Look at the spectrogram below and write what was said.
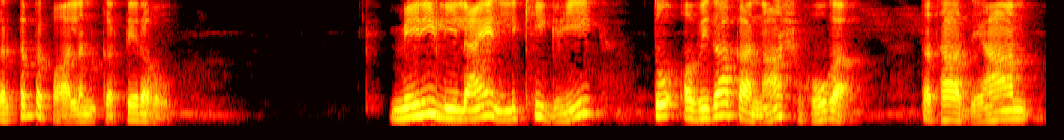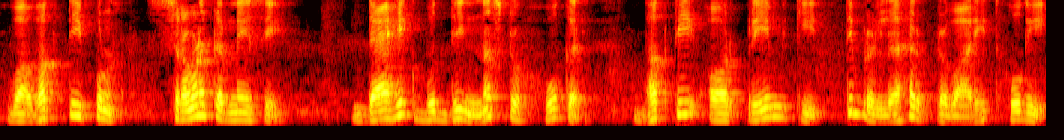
कर्तव्य पालन करते रहो। मेरी लीलाएँ लिखी गई तो अविदा का नाश होगा, तथा ध्यान व भक्तिपूर्ण श्रवण करने से दैहिक बुद्धि नष्ट होकर भक्ति और प्रेम की तीव्र लहर प्रवाहित होगी,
